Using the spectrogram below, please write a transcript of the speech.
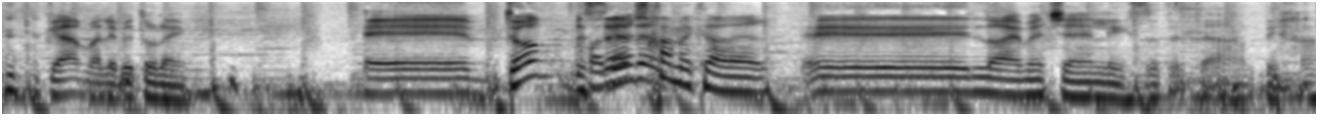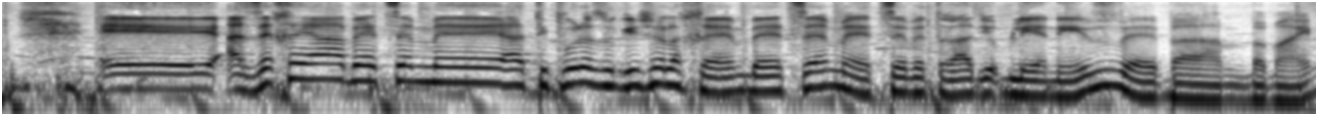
גם מלא בתולעים. אה, טוב, בסדר. יש לך מקרר. אה, לא, האמת שאין לי, זאת הייתה הבדיחה. אה, אז איך היה בעצם אה, הטיפול הזוגי שלכם, בעצם, צוות רדיו בלי יניב אה, במים?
